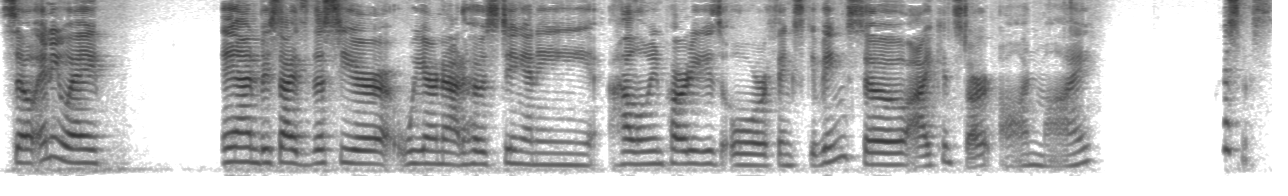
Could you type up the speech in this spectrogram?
So, anyway, and besides this year, we are not hosting any Halloween parties or Thanksgiving. So I can start on my Christmas.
